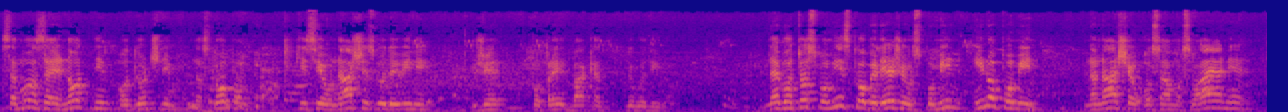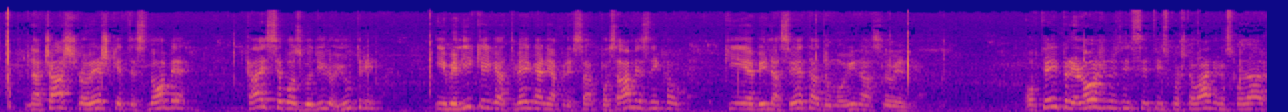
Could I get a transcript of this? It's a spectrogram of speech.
samo za enotnim odločnim nastopom, ki se je v naši zgodovini že poprej dvakrat dogodilo. Naj bo to spominsko obeležil spomin in opomin na naše osamosvajanje, na čas človeške tesnobe, kaj se bo zgodilo jutri in velikega tveganja posameznikov, ki je bila sveta domovina Slovenija. Ob tej priložnosti se ti spoštovani gospodar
